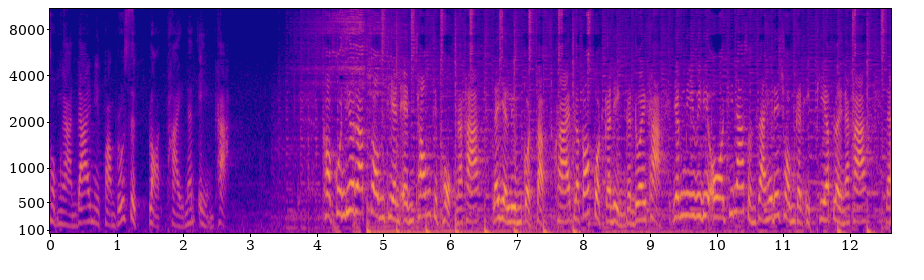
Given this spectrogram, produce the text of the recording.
ชมงานได้มีความรู้สึกปลอดภัยนั่นเองค่ะ ขอบคุณที่รับชม TNN ช่อง 16 นะคะ และอย่าลืมกด subscribe แล้วก็กดกระดิ่งกันด้วยค่ะ ยังมีวิดีโอที่น่าสนใจให้ได้ชมกันอีกเพียบเลยนะคะ และ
